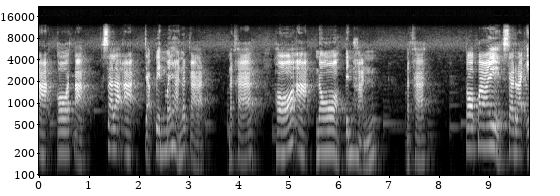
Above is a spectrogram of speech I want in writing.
อะกอตักสระอะจะเป็นไม้หันอากาศนะคะหออะนอเป็นหันนะคะ ต่อไปสระเอ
